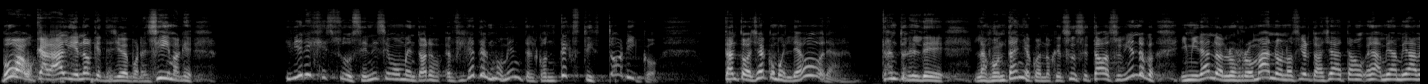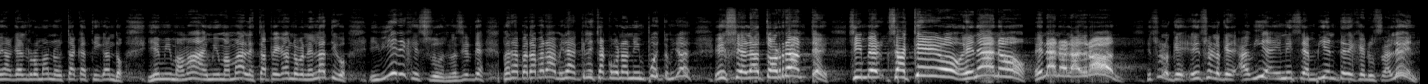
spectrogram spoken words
Vos vas a buscar a alguien ¿no? que te lleve por encima. Y viene Jesús en ese momento. Ahora, fíjate el momento, el contexto histórico, tanto allá como el de ahora. Tanto el de las montañas, cuando Jesús estaba subiendo y mirando a los romanos, ¿no es cierto? Allá está, mira, mira, mira, que el romano lo está castigando. Y es mi mamá, y mi mamá le está pegando con el látigo. Y viene Jesús, ¿no es cierto? Para, para, para, mira, que le está cobrando impuestos. Mira, es el atorrante, saqueo, enano, enano ladrón. Eso es, lo que, eso es lo que había en ese ambiente de Jerusalén.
